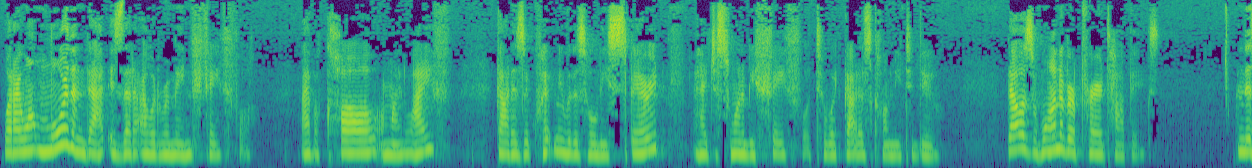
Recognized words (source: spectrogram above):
what I want more than that is that I would remain faithful. I have a call on my life. God has equipped me with His Holy Spirit, and I just want to be faithful to what God has called me to do. That was one of our prayer topics. And the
